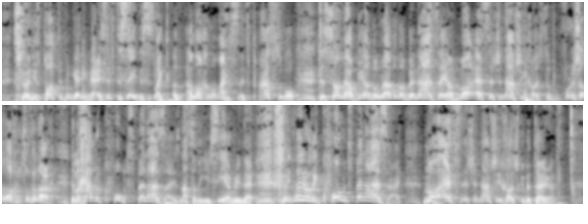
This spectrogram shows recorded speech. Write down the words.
so he's parted from getting married. As if to say this is like halacha. It's possible to somehow be on the level of Ben Azai of ma eser shenafshi chashki. So before Shalach Shulchan Aruch, the Mechaber quotes Ben Azai. It's not something you see every day. So he literally quotes Ben Azai. Ma eser shenafshi chashki b'Torah.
